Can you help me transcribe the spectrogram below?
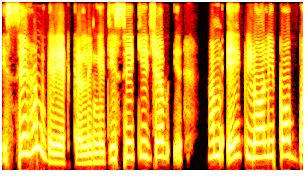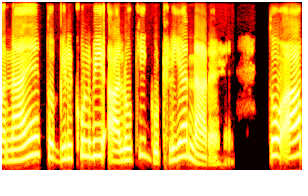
इससे हम ग्रेट कर लेंगे, जिससे कि जब हम एक लॉलीपॉप बनाएँ तो बिल्कुल भी आलू की गुठलियाँ ना रहे। तो आप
